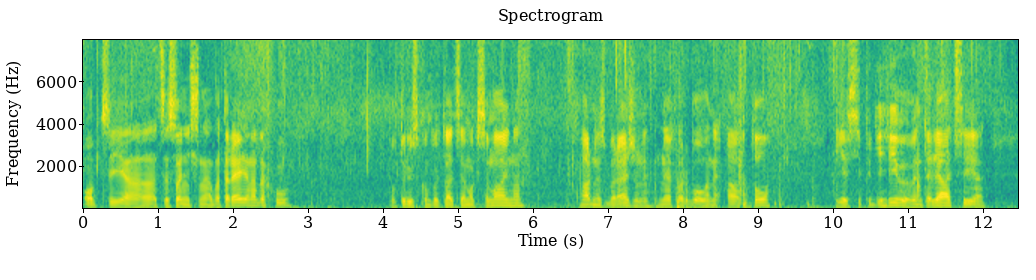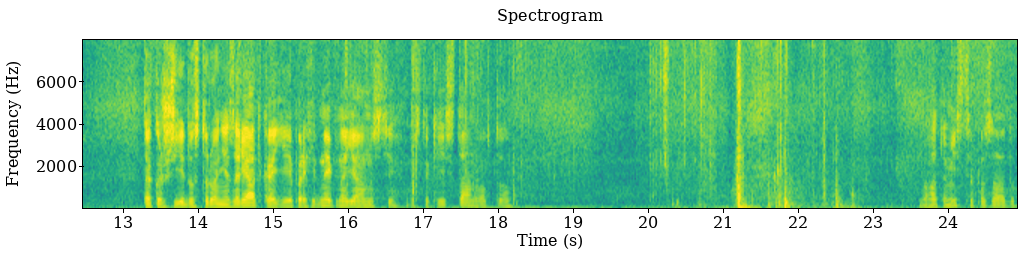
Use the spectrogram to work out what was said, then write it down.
опція це сонячна батарея на даху. Повторюсь, комплектація максимальна, гарне збережене, не фарбоване авто. Є всі підігріви, вентиляція. Також є двостороння зарядка, є перехідник в наявності. Ось такий стан в авто. Багато місця позаду.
